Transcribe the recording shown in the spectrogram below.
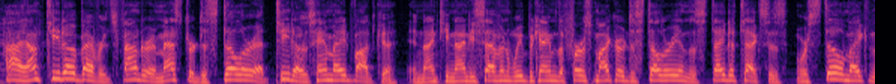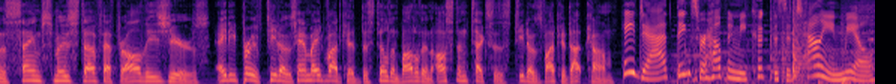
Hi, I'm Tito Beveridge, founder and master distiller at Tito's Handmade Vodka. In 1997, we became the first micro distillery in the state of Texas. We're still making the same smooth stuff after all these years. 80 proof Tito's Handmade Vodka, distilled and bottled in Austin, Texas. Tito'sVodka.com. Hey, Dad, thanks for helping me cook this Italian meal.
